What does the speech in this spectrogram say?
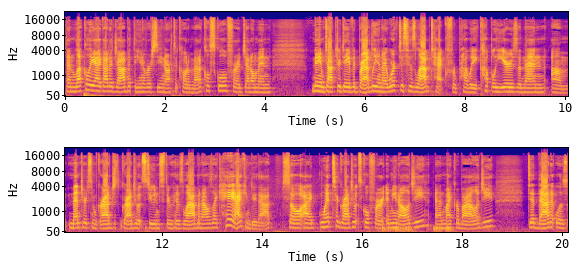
Then, luckily, I got a job at the University of North Dakota Medical School for a gentleman named Dr. David Bradley, and I worked as his lab tech for probably a couple years and then um, mentored some grad- graduate students through his lab. And I was like, hey, I can do that. So I went to graduate school for immunology and microbiology did that. It was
